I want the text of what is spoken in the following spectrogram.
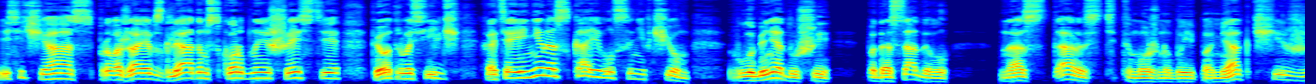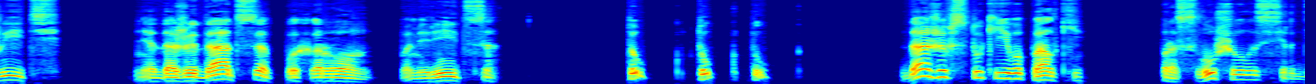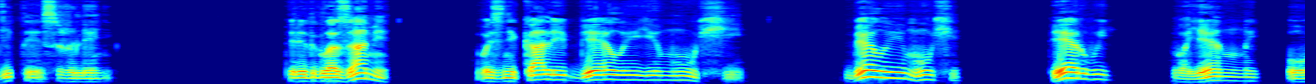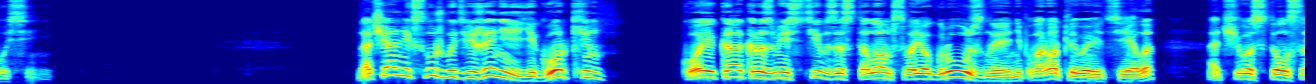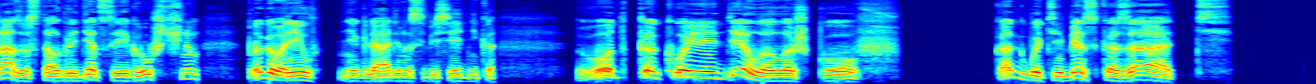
И сейчас, провожая взглядом скорбное шествие, Петр Васильевич, хотя и не раскаивался ни в чем, в глубине души подосадовал, на старости-то можно бы и помягче жить, не дожидаться похорон, помириться. Тук-тук-тук. Даже в стуке его палки прослушивалось сердитое сожаление. Перед глазами возникали белые мухи. Белые мухи первой военной осени. Начальник службы движения Егоркин, кое-как разместив за столом свое грузное, неповоротливое тело, отчего стол сразу стал глядеться игрушечным, проговорил, не глядя на собеседника — вот какое дело, Ложков! Как бы тебе сказать?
